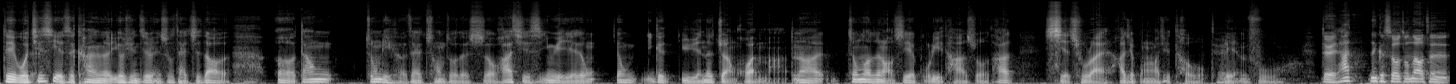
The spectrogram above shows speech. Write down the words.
对，我其实也是看了又勋这本书才知道，呃，当钟理和在创作的时候，他其实因为也用用一个语言的转换嘛，那钟道正老师也鼓励他说，他写出来他就帮他去投联副。对他那个时候，钟道正，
